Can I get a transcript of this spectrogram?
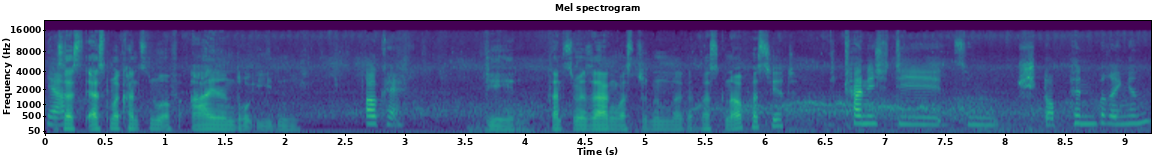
Ja. Das heißt, erstmal kannst du nur auf einen Druiden Okay. gehen. Kannst du mir sagen, was, du, nun da- was genau passiert? Kann ich die zum Stoppen bringen?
